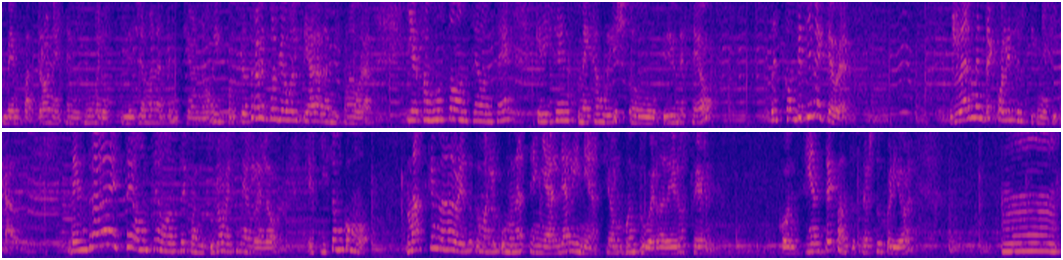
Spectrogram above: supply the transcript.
ven patrones en los números y les llama la atención, ¿no? ¿Y por qué otra vez volvió a voltear a la misma hora? Y el famoso 1111 que dicen make a wish o pide un deseo, pues ¿con qué tiene que ver? Realmente, ¿cuál es el significado? De entrada, este 1111, cuando tú lo ves en el reloj, que sí son como, más que nada deberías de tomarlo como una señal de alineación con tu verdadero ser consciente, con tu ser superior. Mm,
